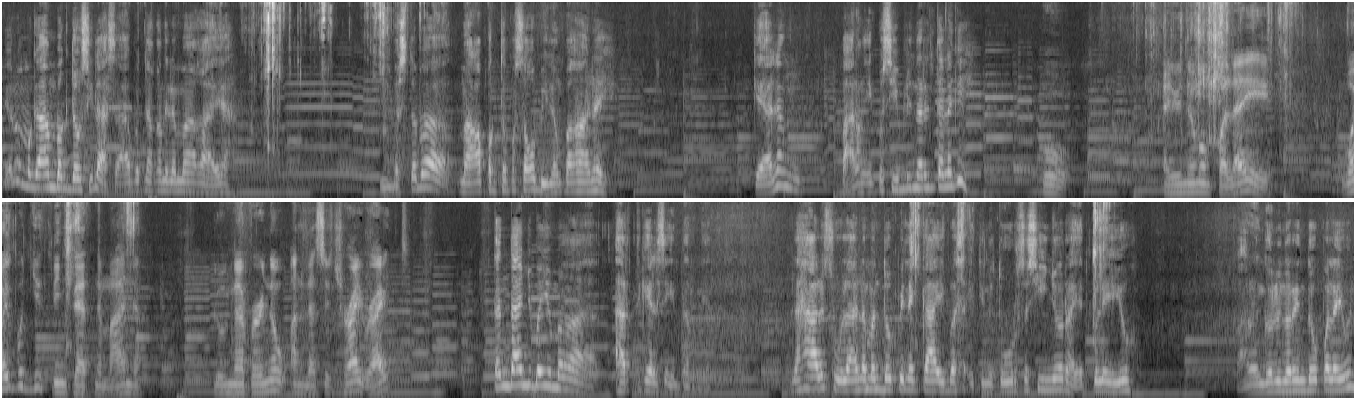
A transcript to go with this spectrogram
Pero mag-aambag daw sila sa abot ng kanilang mga kaya. Basta ba, makakapagtapos ako bilang panganay. Kaya lang, parang imposible na rin talaga eh. Oh, ayun naman pala eh. Why would you think that naman? You'll never know unless you try, right? Tandaan nyo ba yung mga article sa internet? Na halos wala naman daw pinagkaiba sa itinuturo sa senior high at koleyo. Parang gano'n na rin daw pala yun.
